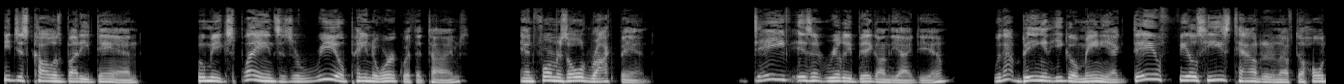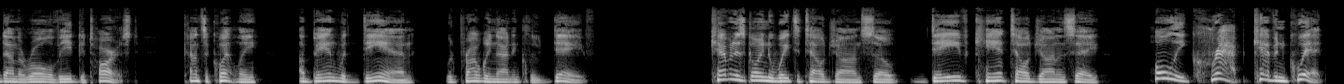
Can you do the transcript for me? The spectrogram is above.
he'd just call his buddy Dan, whom he explains is a real pain to work with at times, and form his old rock band. Dave isn't really big on the idea. Without being an egomaniac, Dave feels he's talented enough to hold down the role of lead guitarist. Consequently, a band with Dan would probably not include Dave. Kevin is going to wait to tell John, so Dave can't tell John and say, Holy crap, Kevin quit.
